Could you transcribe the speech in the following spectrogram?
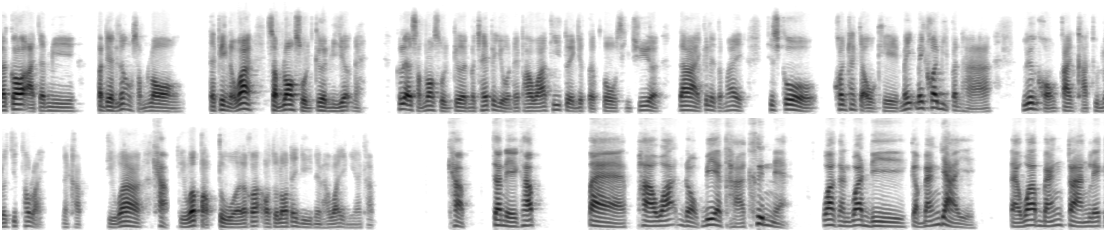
แล้วก็อาจจะมีประเด็นเรื่องของสำรอง แต่เพียงแต่ว่าสำรองส่วนเกินมีเยอะไงก็เลยเอาสำรองส่วนเกินมาใช้ประโยชน์ในภาวะที่ตัวเองจะเติบโตสินเชื่อได้ก็เลยทำให้ทิสโก้ค่อนข้างจะโอเค ไม่ไม่ค่อยมีปัญหาเรื่องของการขาดทุนและยึดเท่าไหร่นะครับ ถือว่าครับถือว่าปรับตัวแล้วก็เอาตัวรอดได้ดีในภาวะอย่างนี้ยครับ ครับจันเอ๋ครับ แต่ภาวะดอกเบี้ยขาขึ้นเนี่ย ว่ากันว่าดีกับแบงก์ใหญ่ แต่ว่าแบงก์กลางเล็ก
